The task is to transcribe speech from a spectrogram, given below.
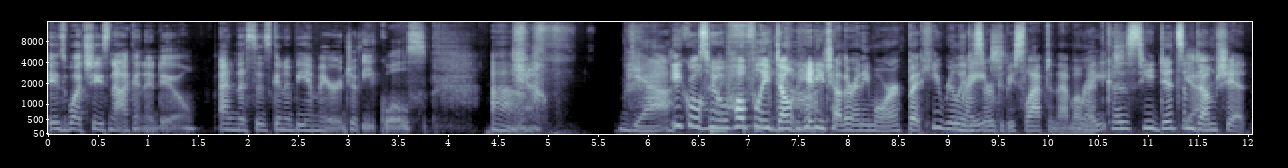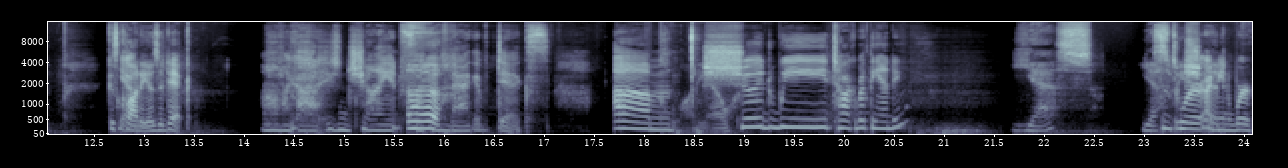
Is what she's not gonna do, and this is gonna be a marriage of equals. Um, Yeah. Yeah. equals Oh who hopefully don't hit each other anymore. But he really Right. deserved to be slapped in that moment Right. because he did some Yeah. dumb shit. Because Yeah. Claudio's a dick. Oh my god, his giant fucking Ugh. bag of dicks. Um, Claudio. should we talk about the ending? Yes. Yes, Since we we're, I mean, we're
